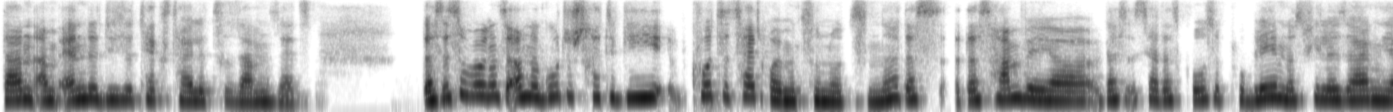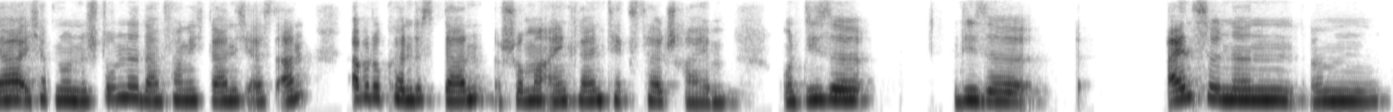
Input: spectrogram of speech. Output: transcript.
dann am Ende diese Textteile zusammensetzt. Das ist übrigens auch eine gute Strategie, kurze Zeiträume zu nutzen. Ne? Das, das haben wir ja, das ist ja das große Problem, dass viele sagen, ja, ich habe nur eine Stunde, dann fange ich gar nicht erst an. Aber du könntest dann schon mal einen kleinen Textteil schreiben. Und diese, diese einzelnen ähm,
